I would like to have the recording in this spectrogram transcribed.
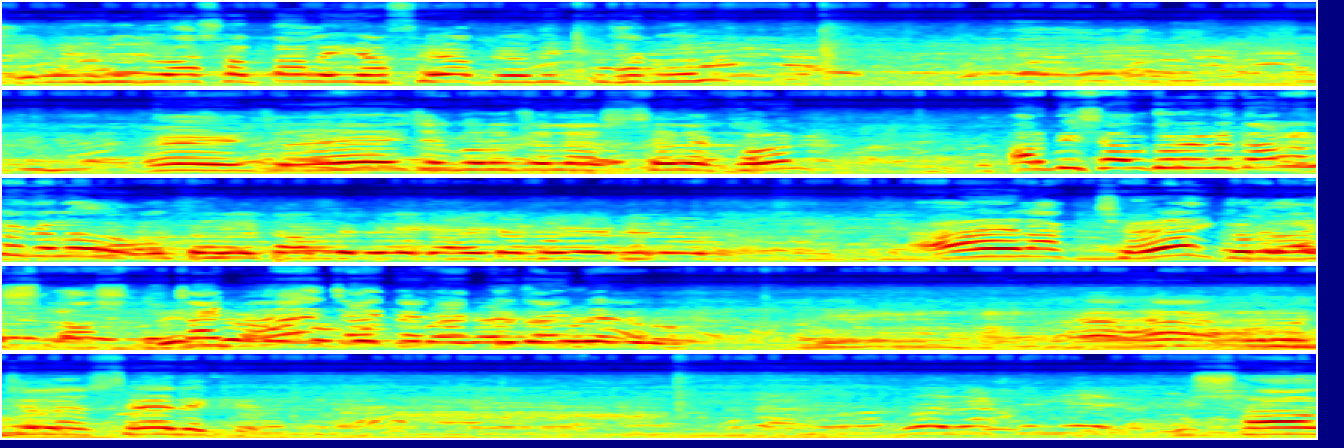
শুধু আসার তালেই আছে আপনারা দেখতে থাকুন। এই যে এই যে গরু চলে আসছে দেখুন। আর বিশাল করে এনে দাঁড়ানো কেন? লাগছে গরু আসলো আসলো। চাইবে চাইবে কাকু চাইবে। হ্যাঁ হ্যাঁ গরু চলে আসছে দেখেন। বিশাল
